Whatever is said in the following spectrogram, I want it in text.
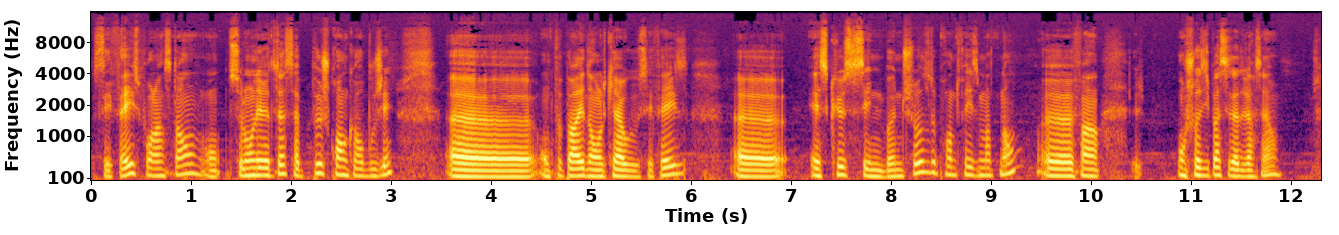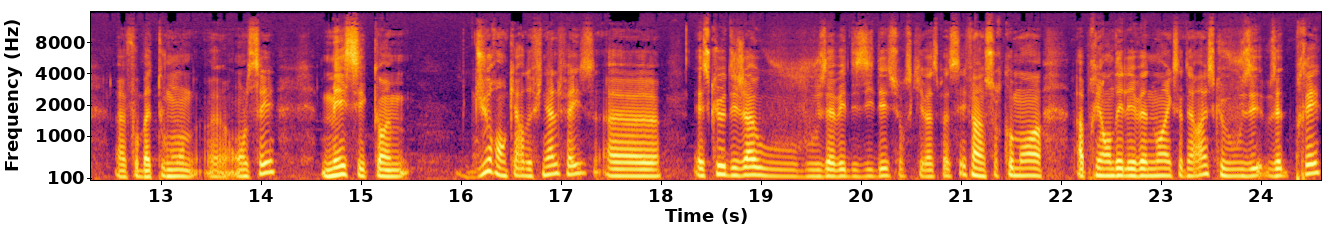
c'est Face pour l'instant. Selon les résultats, ça peut, je crois, encore bouger. Euh, on peut parler dans le cas où c'est Phase. Est-ce que c'est une bonne chose de prendre Phase maintenant Enfin, on choisit pas ses adversaires. Il faut battre tout le monde, on le sait mais c'est quand même dur en quart de finale. Euh, est-ce que déjà vous, avez des idées sur ce qui va se passer, enfin sur comment appréhender l'événement, etc. Est-ce que vous, êtes prêt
